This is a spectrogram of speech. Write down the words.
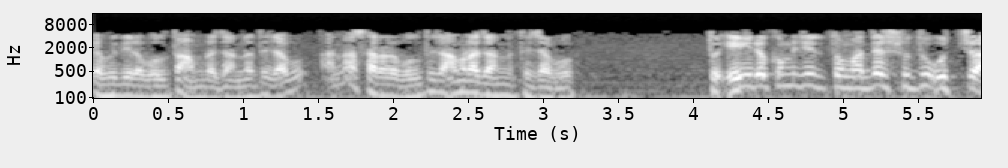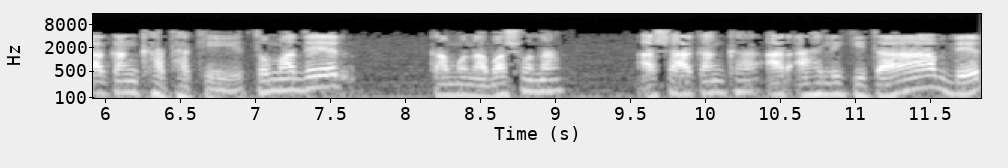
ইহুদিরা বলতো, আমরা জান্নাতে যাব। আর নাসারারা বলতো যে, আমরা জান্নাতে যাব। তো এই রকম যদি তোমাদের শুধু উচ্চ আকাঙ্ক্ষা থাকে, তোমাদের কামনা বাসনা, আশা আকাঙ্ক্ষা আর আহলি কিতাবদের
